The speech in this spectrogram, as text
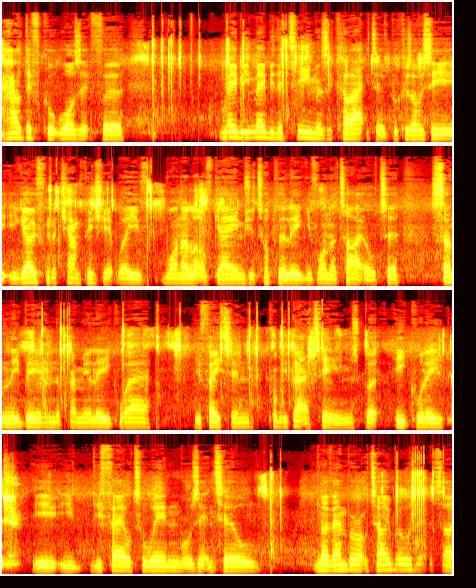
how difficult was it for maybe maybe the team as a collective because obviously you, go from the championship where you've won a lot of games, you're top of the league, you've won the title, to suddenly being in the Premier League where you're facing probably better teams, but equally yeah. you, you you failed to win. What was it until November, October? Was it? So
